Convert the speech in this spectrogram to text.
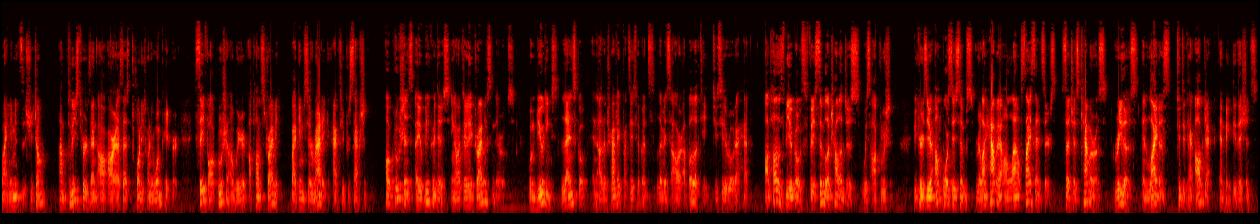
my name is Zixu Zhang. I'm pleased to present our RSS 2021 paper, Safe Occlusion-Aware Autonomous Driving by Game Theoretic Active Perception. Occlusions are ubiquitous in our daily driving scenarios, when buildings, landscape, and other traffic participants limits our ability to see the road ahead. Autonomous vehicles face similar challenges with occlusion, because their onboard systems rely heavily on line-of-sight sensors, such as cameras, radars, and lidars, to detect objects and make decisions.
